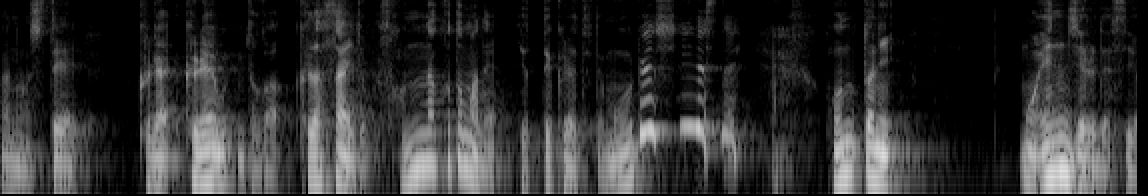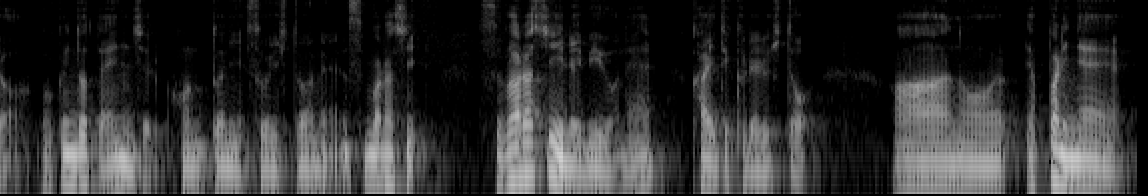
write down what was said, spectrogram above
あのしてくれくれとかくださいとかそんなことまで言ってくれててもう嬉しいですね。本当に。もうエンジェルですよ。僕にとってはエンジェル。本当に。そういう人はね素晴らしい。素晴らしいレビューをね書いてくれる人。あのやっぱりね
